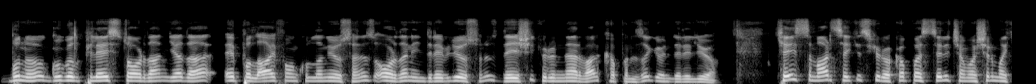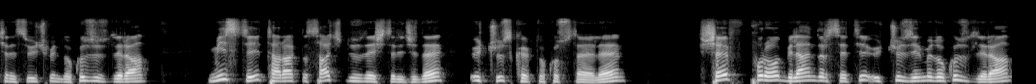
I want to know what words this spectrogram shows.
Bunu Google Play Store'dan ya da Apple iPhone kullanıyorsanız oradan indirebiliyorsunuz. Değişik ürünler var kapınıza gönderiliyor. K-Smart 8 kilo kapasiteli çamaşır makinesi 3900 lira. Misty taraklı saç düzleştirici de 349 TL. Chef Pro Blender seti 329 lira.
